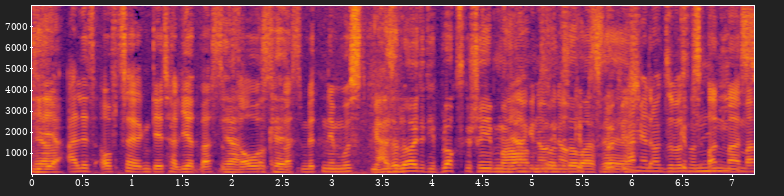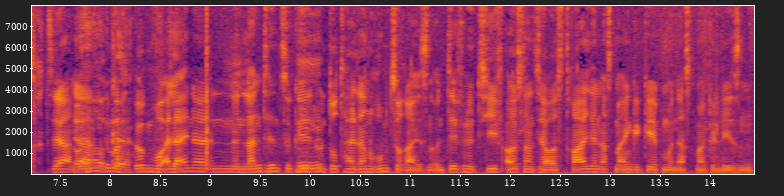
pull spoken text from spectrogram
die Ja. dir alles aufzeigen, detailliert, was du Ja, brauchst okay. und was du mitnehmen musst. Ja, Also Leute, die Blogs geschrieben haben Ja, genau, und genau. sowas. Gibt's Ja, wir wirklich? ja. haben ja noch sowas Gibt's noch nie gemacht. Ja, noch Ja, nie okay, gemacht, irgendwo okay. alleine in ein Land hinzugehen Mhm. und dort halt dann rumzureisen. Und definitiv Auslandsjahr Australien erstmal eingegeben und erstmal gelesen.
